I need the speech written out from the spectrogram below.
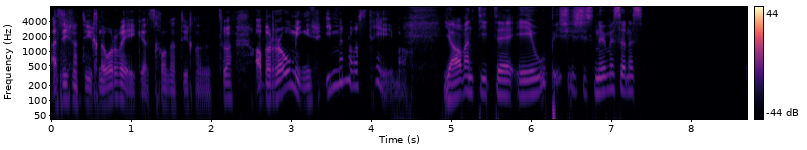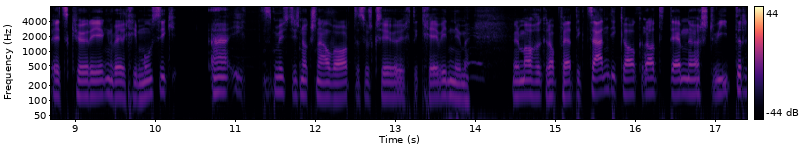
Also es ist natürlich Norwegen, es kommt natürlich noch dazu. Aber Roaming ist immer noch ein Thema. Ja, wenn du in der EU bist, ist es nicht mehr so ein. Jetzt höre ich irgendwelche Musik. Äh, ich, das müsstest du noch schnell warten, sonst sehe ich den Kevin nicht mehr. Wir machen gerade fertig. Die Sendung geht gerade demnächst weiter.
